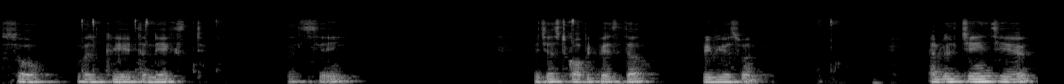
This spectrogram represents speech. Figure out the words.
So we'll create the next let's see. We just copy paste the previous one. And we'll change here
